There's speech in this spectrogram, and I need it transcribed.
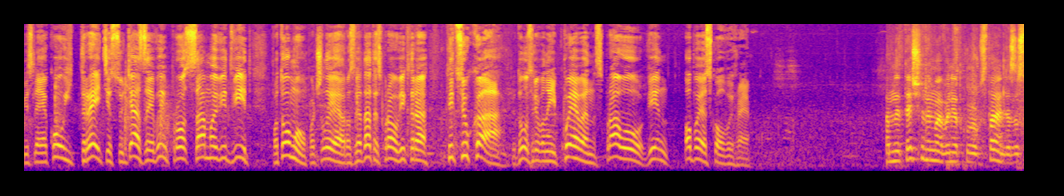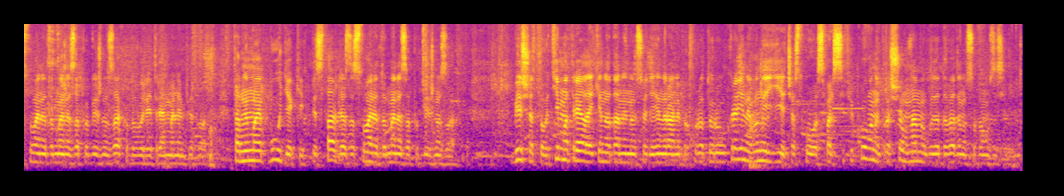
після якої третій суддя заявив про самовідвід. Потім почали розглядати справу Віктора Кицюка. Підозрюваний певен справу він обов'язково виграє. Там не те, що немає виняткових обставин для застосування до мене запобіжного заходу у вигляді тримальним. Там немає будь-яких підстав для застосування до мене запобіжного заходу. Більше того, ті матеріали, які надані на сьогодні Генеральною прокуратурою України, вони є частково сфальсифіковані, про що нами буде доведено в судовому засіданні.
